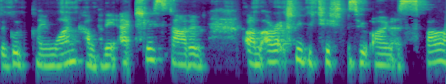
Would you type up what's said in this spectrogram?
the Good Clean Wine Company actually started, um, are actually beauticians who own a spa.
